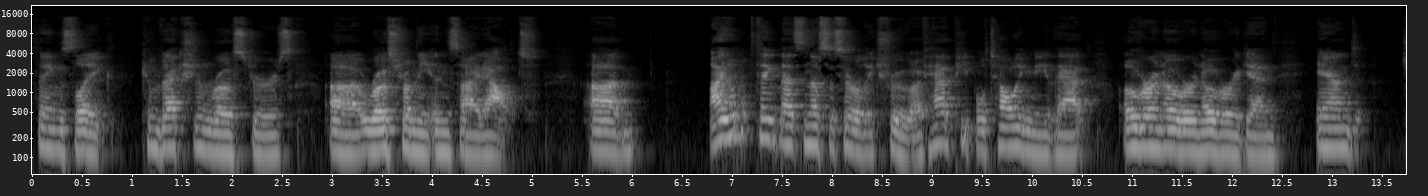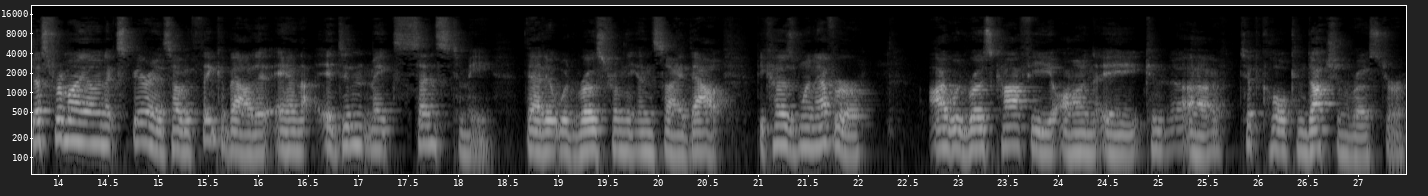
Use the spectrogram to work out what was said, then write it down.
things like convection roasters uh, roast from the inside out. Um, I don't think that's necessarily true. I've had people telling me that over and over and over again. And just from my own experience, I would think about it and it didn't make sense to me that it would roast from the inside out. Because whenever I would roast coffee on a uh, typical conduction roaster,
